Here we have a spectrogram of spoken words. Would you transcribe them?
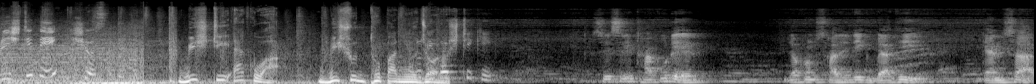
বৃষ্টিতে স্বস্তি। বৃষ্টি অ্যাকোয়া বিশুদ্ধ পানীয় জল। দিবসটি কি? শ্রী শ্রী ঠাকুরের যখন শারীরিক ব্যাধি ক্যান্সার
